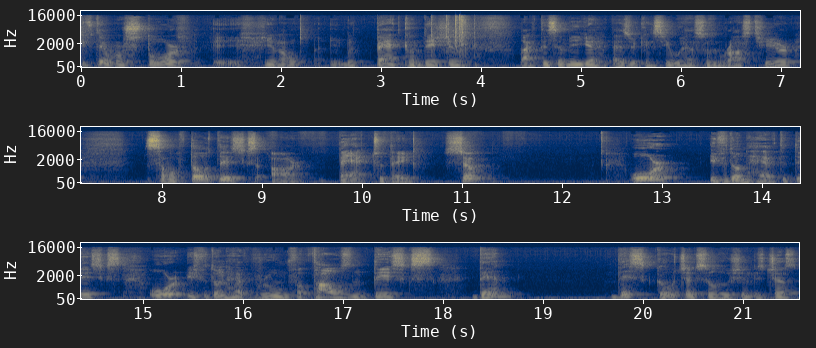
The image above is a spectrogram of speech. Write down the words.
if they were stored, eh, you know, with bad conditions, like this Amiga, as you can see, we have some rust here. Some of those discs are bad today. So, or if you don't have the discs, or if you don't have room for thousand discs, then this Gotek solution is just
